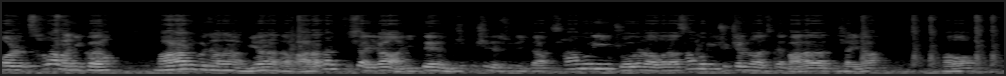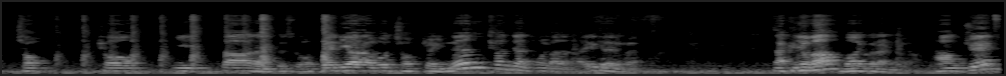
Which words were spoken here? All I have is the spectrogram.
헐, 사람 아닐까요? 말하는 거잖아. 미안하다. 말하다는 뜻이 아니라 이때는 무슨 뜻이 될 수도 있다. 사물이 주어로 나오거나 사물이 주체로 나왔을 때 말하다는 뜻이 아니라 바로 적혀 있다라는 뜻으로 데디아라고 적혀 있는 편지 한 통을 받았다. 이렇게 되는 거야. 자, 그녀가 뭐 할 거라는 거야. 다음 주에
